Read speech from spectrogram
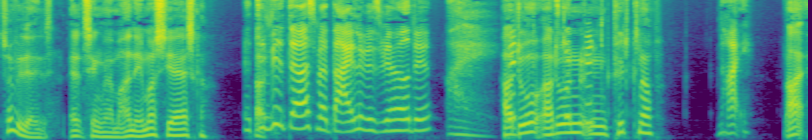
Så ville alting være meget nemmere, siger Asger. Ja, det ville da også være dejligt, hvis vi havde det. Ej, Har du, har du en, en pytknap? nej. Nej.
